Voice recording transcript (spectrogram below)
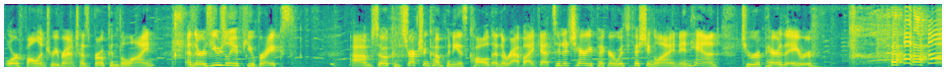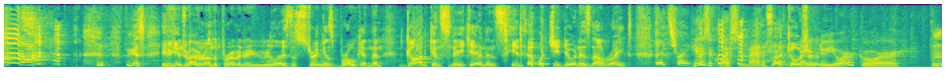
or fallen tree branch has broken the line, and there is usually a few breaks. Um, so a construction company is called, and the rabbi gets in a cherry picker with fishing line in hand to repair the eruv. Because if you're driving around the perimeter, and you realize the string is broken, then God can sneak in and see that what you're doing is not right. That's right. here's a question: Manhattan, not kosher. like New York, or hmm?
